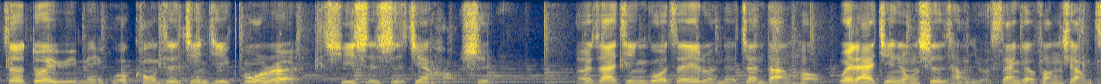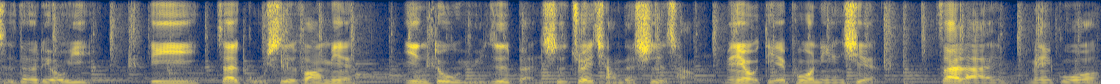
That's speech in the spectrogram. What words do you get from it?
这对于美国控制经济过热其实是件好事。而在经过这一轮的震荡后，未来金融市场有三个方向值得留意。第一，在股市方面，印度与日本是最强的市场，没有跌破年线。再来，美国、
